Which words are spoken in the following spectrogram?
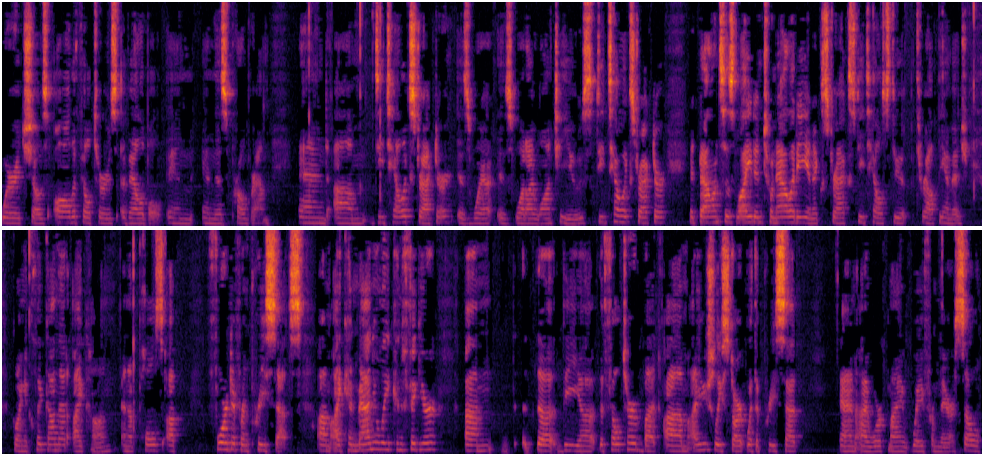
where it shows all the filters available in, in this program. And um, Detail Extractor is, where, is what I want to use. Detail Extractor, it balances light and tonality and extracts details through, throughout the image going to click on that icon and it pulls up four different presets. Um, I can manually configure um, the, the, uh, the filter, but um, I usually start with a preset and I work my way from there. So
